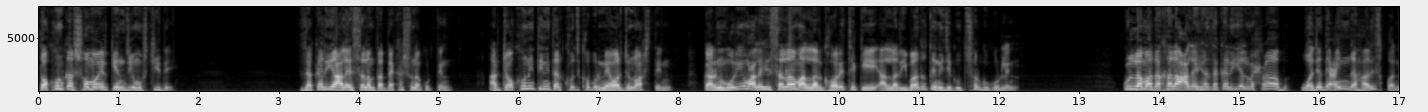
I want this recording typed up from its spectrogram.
তখনকার সময়ের কেন্দ্রীয় মসজিদে জাকারিয়া আলাইসাল্লাম তার দেখাশোনা করতেন। আর যখনই তিনি তার খোঁজ খবর নেওয়ার জন্য আসতেন, কারণ মরিয়ম আলহিসাল্লাম আল্লাহর ঘরে থেকে আল্লাহর ইবাদতে নিজেকে উৎসর্গ করলেন। কুল্লামা দাখালা আলাইহা জাকারিয়াল মেহরাব ওয়াজাদে আইন্দা হারিসকন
